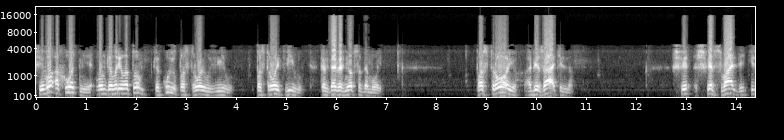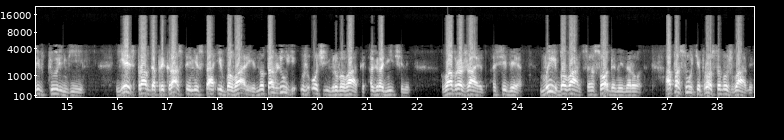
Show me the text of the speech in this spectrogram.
Всего охотнее он говорил о том, какую построил виллу построит виллу, когда вернется домой. Построю, обязательно. В Шверцвальде или в Тюрингии. Есть, правда, прекрасные места и в Баварии, но там люди уж очень грубоваты, ограничены, воображают о себе. Мы, баварцы, особенный народ, а по сути просто мужланы,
